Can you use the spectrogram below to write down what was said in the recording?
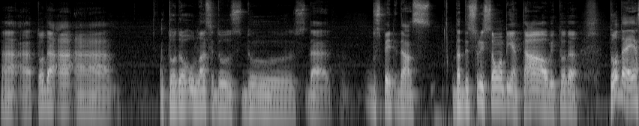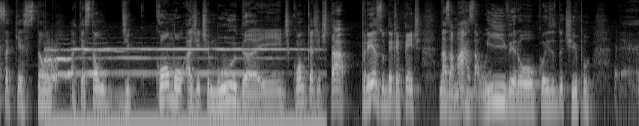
A, a, toda a, a, todo o lance dos, dos da, dos das, da destruição ambiental e toda toda essa questão, a questão de como a gente muda e de como que a gente está preso de repente nas amarras da Weaver ou coisas do tipo. É,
